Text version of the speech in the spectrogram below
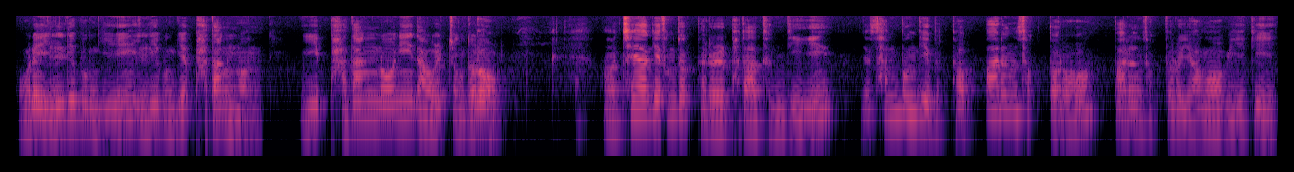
올해 1, 2분기, 1, 2분기의 바닥론, 이 바닥론이 나올 정도로 어, 최악의 성적표를 받아든 뒤 3분기부터 빠른 속도로 빠른 속도로 영업이익이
